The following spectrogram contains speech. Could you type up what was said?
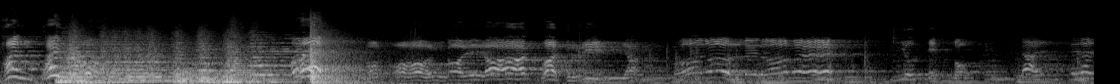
Fantango! Eh! Propongo la quadriglia, ma non le dame! Io ho detto l'albera,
